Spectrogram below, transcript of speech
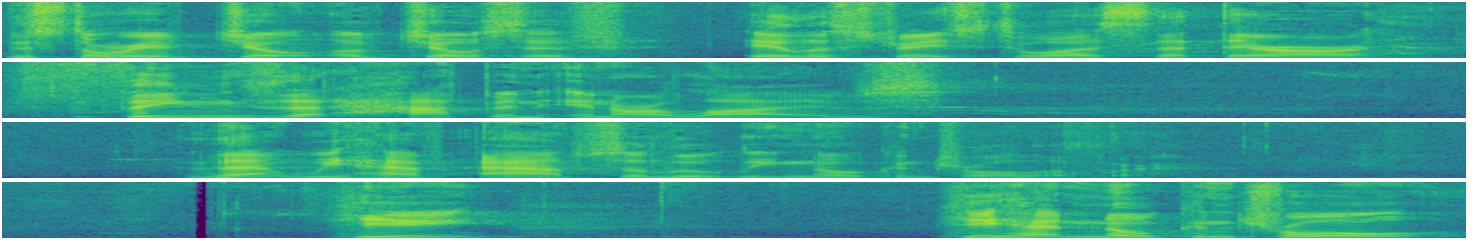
The story of, jo- of Joseph illustrates to us that there are things that happen in our lives that we have absolutely no control over. He, he had no control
